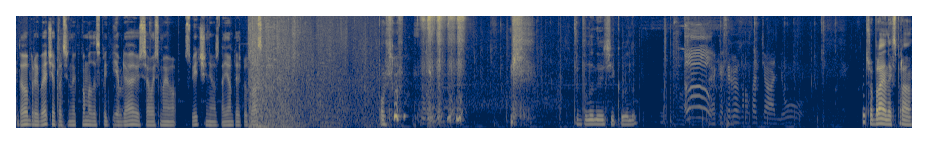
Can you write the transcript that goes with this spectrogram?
Добрий вечір, працівником ЛСПД являюся. Ось моє свідчення, ознайомтесь, будь ласка. Помню. Це було неочікувано. Яке серйозна стаття, алло. Що, Брайан, як справа?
